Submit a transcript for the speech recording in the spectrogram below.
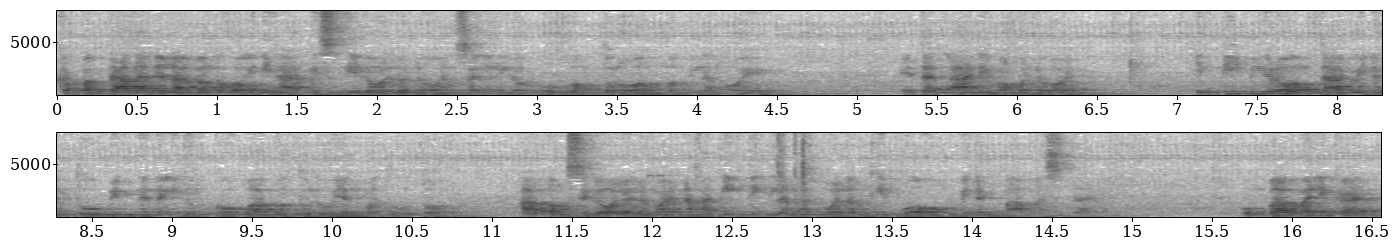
Kapag daka na lamang ako inihagis ni Lolo noon sa ilog upang turuang maglangoy. Edad anim ako noon. Hindi biro ang dami ng tubig na nainom ko bago tuluyang matuto. Habang si Lolo naman nakatitig lang at walang kibo akong pinagmamasdan. Kung babalikan,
